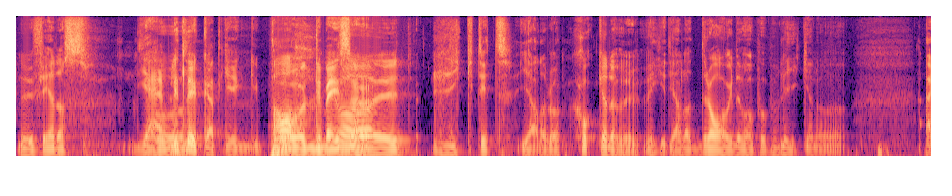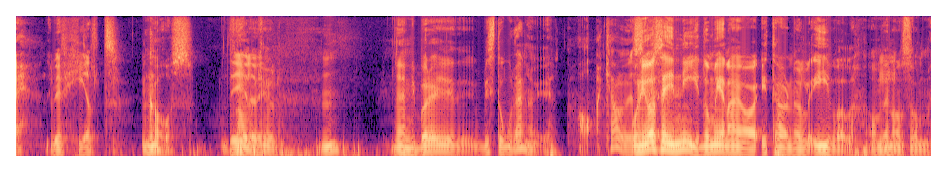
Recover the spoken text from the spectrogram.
Nu i fredags. Jävligt Och- lyckat gig på Ja, det Debaser. var eh, riktigt jävla bra. Chockad över vilket jävla drag det var på publiken. Och, nej, det blev helt kaos. Det Fan, gillar vi. kul. Mm. Nej, ni börjar ju bli stora nu ju. Ja, kan vi Och när jag säger ni, då menar jag Eternal Evil. Om det är någon som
